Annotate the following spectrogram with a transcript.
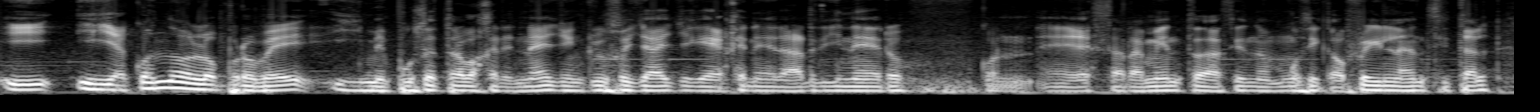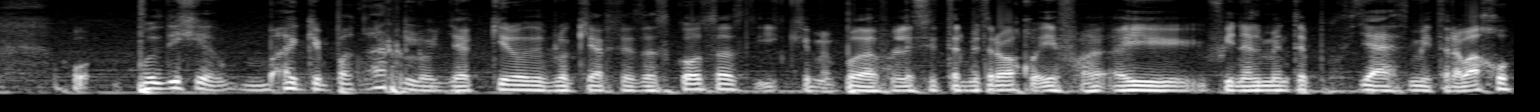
Y, ya cuando lo probé y me puse a trabajar en ello, incluso ya llegué a generar dinero con esa herramienta haciendo música freelance y tal, pues dije, hay que pagarlo, ya quiero desbloquear ciertas cosas y que me pueda felicitar mi trabajo. Y ahí finalmente pues ya es mi trabajo,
